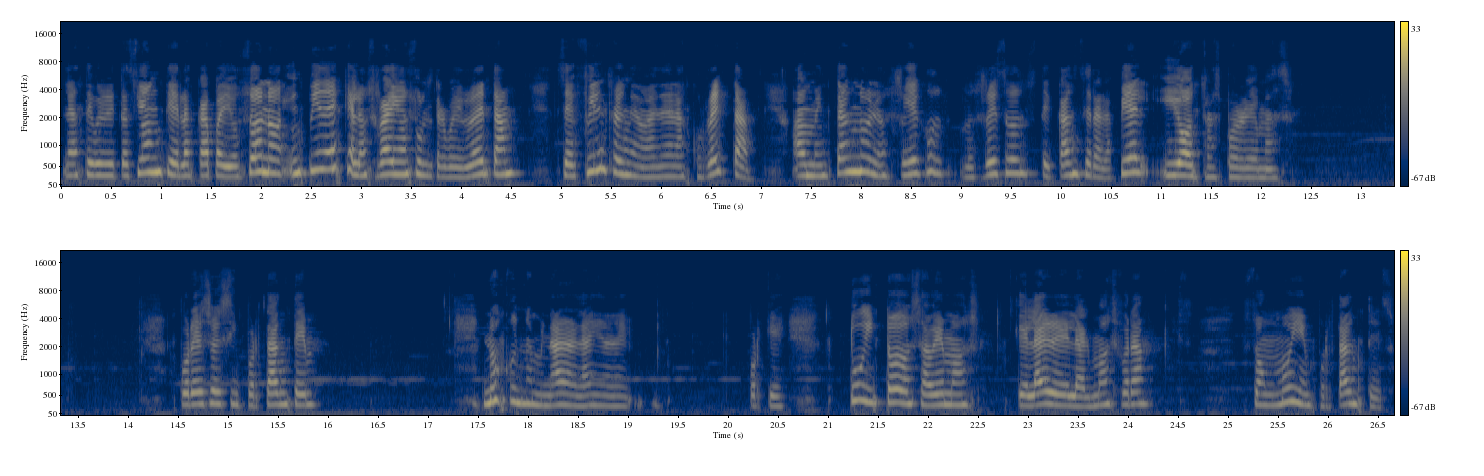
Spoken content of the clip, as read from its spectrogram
la debilitación de la capa de ozono impide que los rayos ultravioleta se filtren de manera correcta, aumentando los riesgos, de cáncer a la piel y otros problemas. Por eso es importante no contaminar el aire, porque tú y todos sabemos que el aire y la atmósfera son muy importantes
